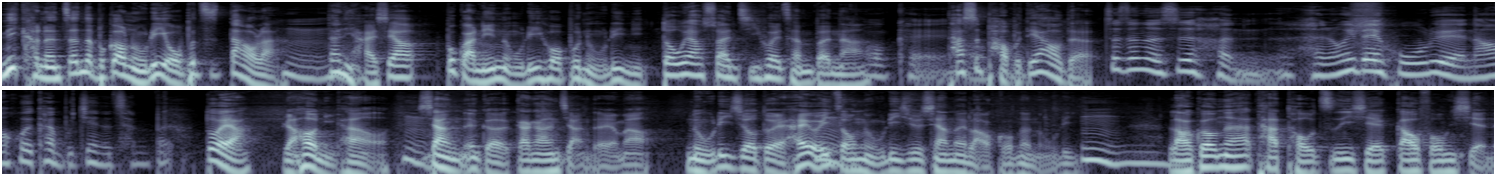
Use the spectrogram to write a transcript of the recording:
你可能真的不够努力，我不知道啦。嗯，但你还是要，不管你努力或不努力，你都要算机会成本啊。OK，它是跑不掉的。这真的是很很容易被忽略，然后会看不见的成本。对啊，然后你看哦，像那个刚刚讲的，有没有努力就对？还有一种努力，就像那老公的努力。嗯，老公呢，他投资一些高风险、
